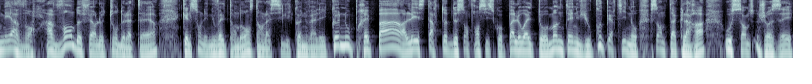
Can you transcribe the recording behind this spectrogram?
Mais avant, avant avant de faire le tour de la Terre, quelles sont les nouvelles tendances dans la Silicon Valley que nous préparent les startups de San Francisco, Palo Alto, Mountain View, Cupertino, Santa Clara ou San José.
